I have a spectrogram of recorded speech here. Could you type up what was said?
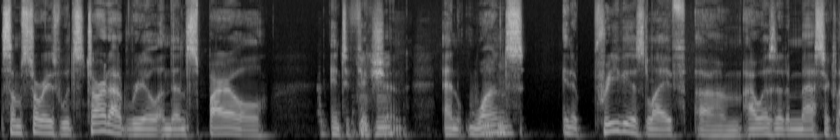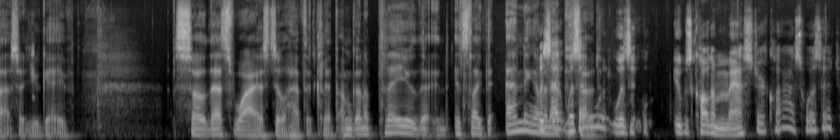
some stories would start out real and then spiral into fiction. And once in a previous life, um, I was at a masterclass that you gave. So that's why I still have the clip. I'm going to play you the. It's like the ending of was an that was that episode, was it? It was called a master class, was it?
